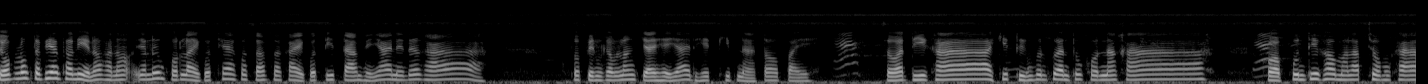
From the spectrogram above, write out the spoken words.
จบลงแต่เพียงเท่านี้เนาะค่ะเนาะอย่าลืมกดไลค์กดแชร์กดซับสไครต์กดติดตามให้ย่ายในเด้อค่ะ เพื่อเป็นกำลังใจให้ย่ายเฮ็ดคลิปหน้าต่อไป สวัสดีค่ะ คิดถึงเพื่อนๆทุกคนนะคะ ขอบคุณที่เข้ามารับชมค่ะ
